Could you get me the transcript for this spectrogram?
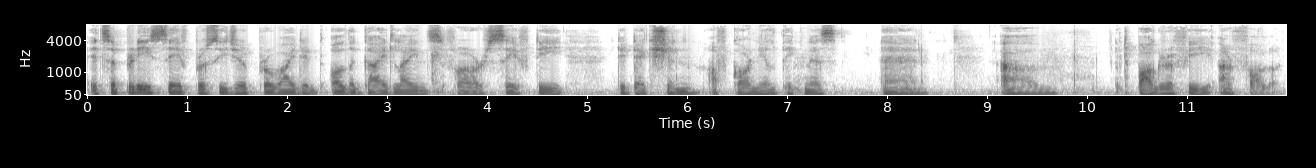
It's a pretty safe procedure provided all the guidelines for safety, detection of corneal thickness, and um, topography are followed.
